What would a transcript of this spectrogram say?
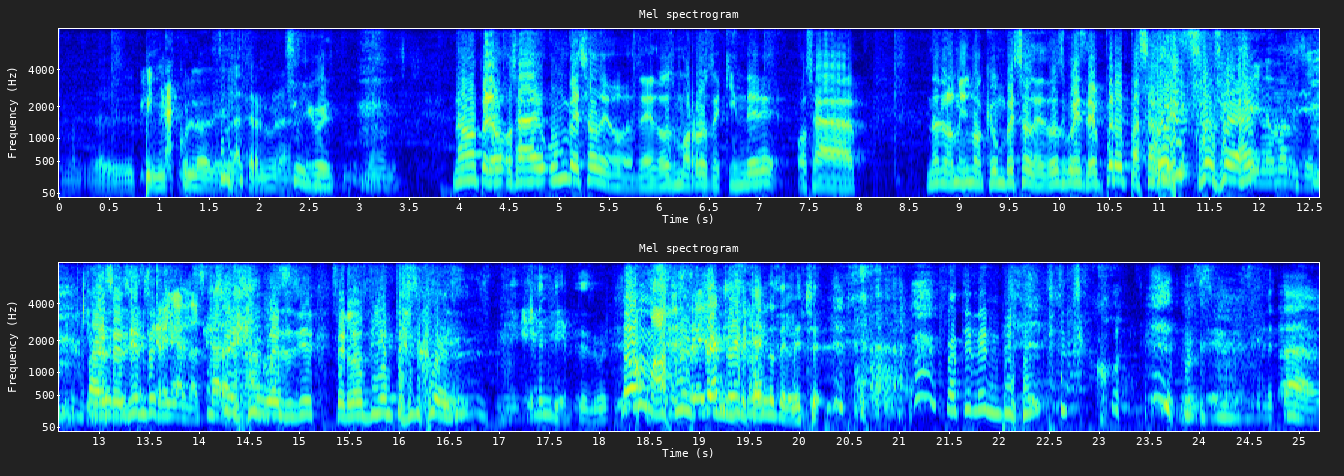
no, el pináculo de la ternura. ¿no? Sí, güey. No pero, o sea, un beso de, de dos morros de kinder, o sea, no es lo mismo que un beso de dos güeyes de prepa, ¿sabes? O sea... Sí, no mames, el ah, kinder se se, siente... estrellan las caras. Sí, güey, se, se los dientes, güey. Ni tienen dientes, güey. No mames, Se estrellan y se caen los de leche. No tienen dientes, güey. No sé, güey, es que neta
